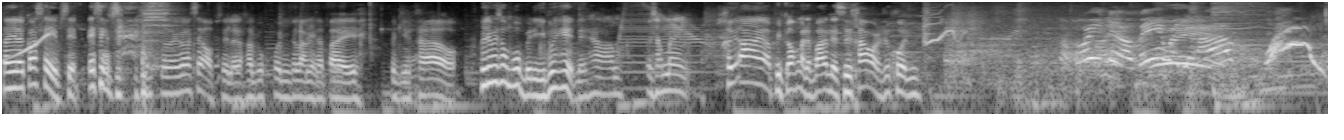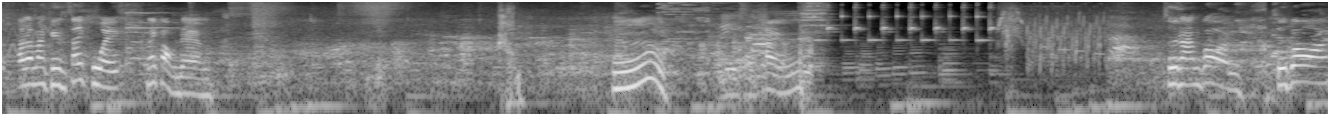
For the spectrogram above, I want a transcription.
ตอนนี้เราก็เสพเสร็จเอ้ยเสพเสร็จตอนนี้ก็สอบเสร็จแล้วนะครับทุกคนกำลังจะไปไปกินข้าวเฮ้ยทำไมทรงผมเป็นอย่างนี้เพิ่งเห็นเลยทามไปช่างแม่งเฮ้ยอ้ายอะปิดกล้องก่อนเดี๋ยวบ้านเดี๋ยวซื้อข้าวก่อนทุกคนโอ้ยเนี่ยแม่สวัสดีครับว้าวเราจะมากินไส้กล้วยไส้กรอกแดงอืมแข็งซื้อน้ำก่อน ซื้อก่อน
